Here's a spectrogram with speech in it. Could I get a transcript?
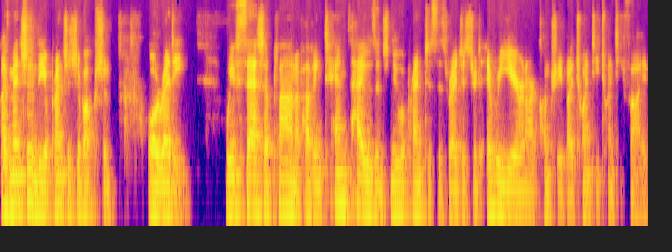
I've mentioned the apprenticeship option already. We've set a plan of having 10,000 new apprentices registered every year in our country by 2025.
